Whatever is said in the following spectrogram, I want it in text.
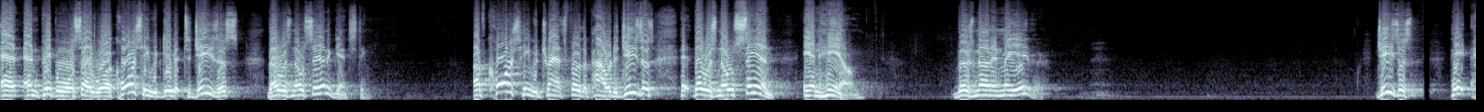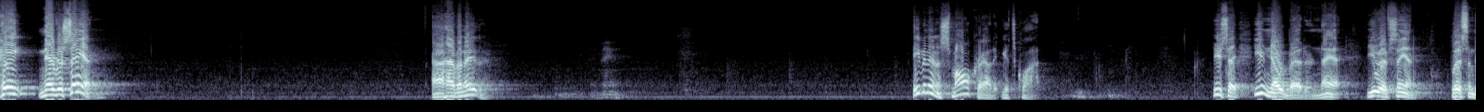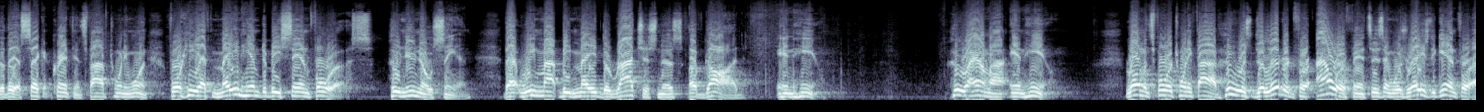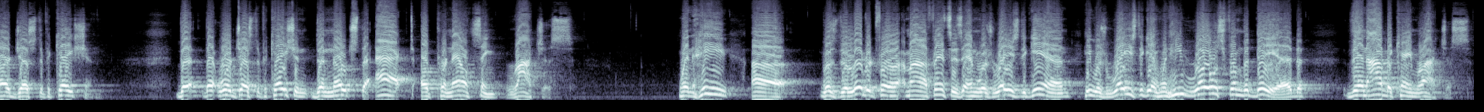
And, and people will say, well, of course he would give it to Jesus. There was no sin against him. Of course he would transfer the power to Jesus. There was no sin in him. There's none in me either. Jesus He, he never sinned. I haven't either. Amen. Even in a small crowd, it gets quiet. You say, you know better than that. You have sinned. Listen to this, 2 Corinthians 5.21. For he hath made him to be sin for us, who knew no sin, that we might be made the righteousness of God in him. Who am I in him? Romans 4:25, who was delivered for our offenses and was raised again for our justification. The, that word justification denotes the act of pronouncing righteous. When he uh, was delivered for my offenses and was raised again, he was raised again. When he rose from the dead, then I became righteous.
